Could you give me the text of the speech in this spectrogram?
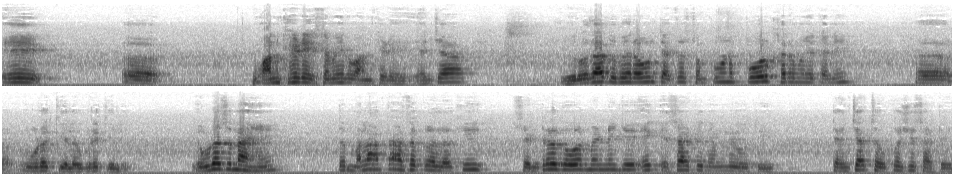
हे वानखेडे समीर वानखेडे यांच्या विरोधात उभे राहून त्याचं संपूर्ण पोल खरं म्हणजे त्यांनी उघडं केलं उघडे केले. एवढंच नाही तर मला आता असं कळलं की सेंट्रल गव्हर्नमेंटने जे एक एस आर टी नेमली होती त्यांच्या चौकशीसाठी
